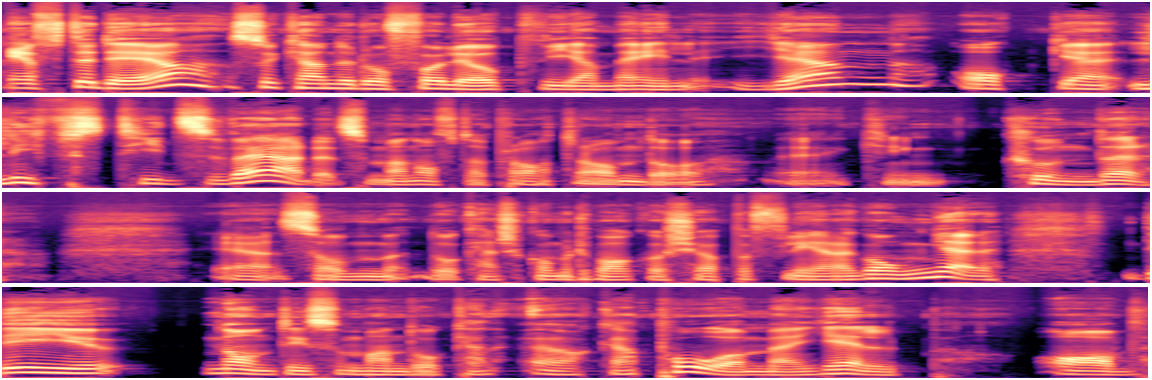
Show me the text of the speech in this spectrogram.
Efter det så kan du då följa upp via mail igen och eh, livstidsvärdet som man ofta pratar om då eh, kring kunder som då kanske kommer tillbaka och köper flera gånger. Det är ju någonting som man då kan öka på med hjälp av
